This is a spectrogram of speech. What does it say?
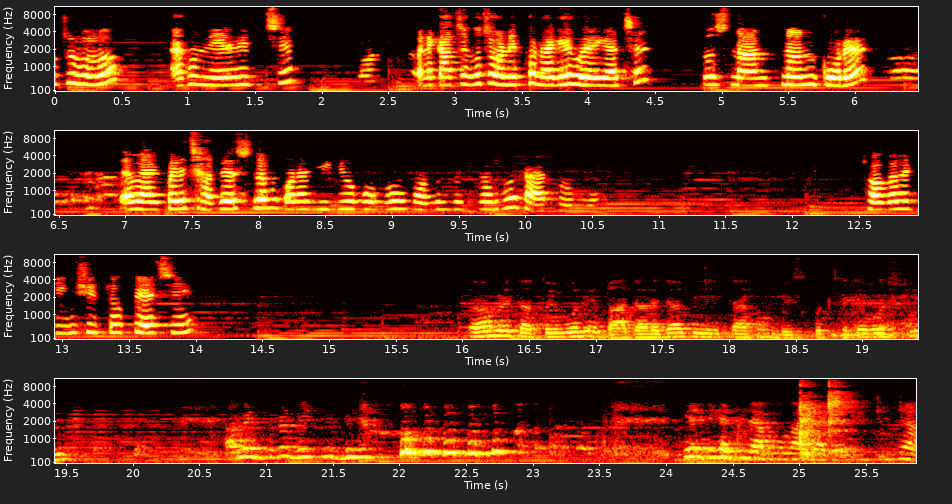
কুচো হলো এখন নেড়ে দিচ্ছি। মানে কাঁচা কুচো অনেকক্ষণ আগে হয়ে গেছে তো স্নান টান করে এবার একবারে ছাদে আসলাম করা ভিডিও করব কন্টেন্ট তৈরি করব তার করব। সকালে ডিম সিদ্ধ খেয়েছি। তো অমৃতা তুই বললি বাজারে যাবি তা এখন বিস্কুট খেতে বসলি। আমি দুটো বিস্কুট দিলাম খেতে খেতে যাব বাজারে। যা।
